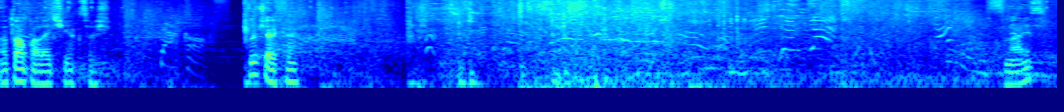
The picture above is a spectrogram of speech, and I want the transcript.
No to paleci jak coś. Uciekaj. Nice.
